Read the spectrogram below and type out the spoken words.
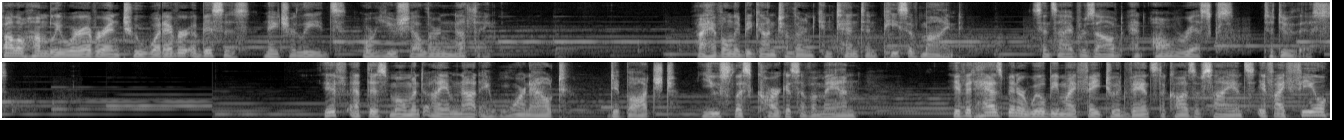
Follow humbly wherever and to whatever abysses nature leads, or you shall learn nothing. I have only begun to learn content and peace of mind since I have resolved at all risks to do this. If at this moment I am not a worn out, debauched, useless carcass of a man, if it has been or will be my fate to advance the cause of science, if I feel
